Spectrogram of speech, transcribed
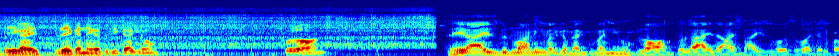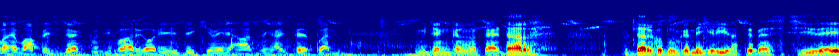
ये गाइस स्प्रे करने का तरीका क्यों? Full on hey guys good morning welcome back to my new blog तो गाइस आज भाई सुबह सुबह चल पड़ा है वापस बैक टू दी बार और ये देखिए मेरे हाथ में गाइस वेपन मुझे अंकल लगता है डर तो डर को दूर करने के लिए सबसे बेस्ट चीज़ है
